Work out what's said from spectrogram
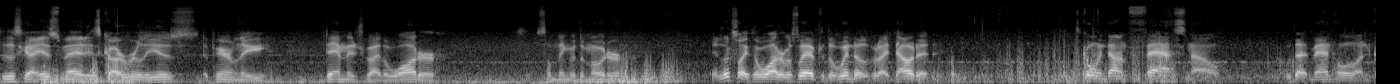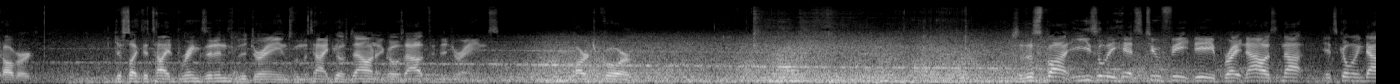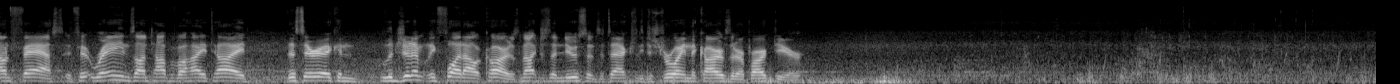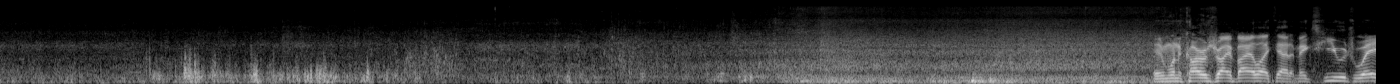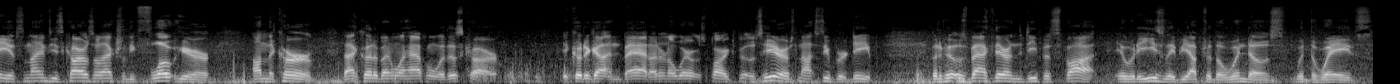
So this guy is mad. His car really is apparently damaged by the water. Something with the motor. It looks like the water was way up to the windows, but I doubt it. It's going down fast now with that manhole uncovered. Just like the tide brings it into the drains. When the tide goes down, it goes out through the drains. Hardcore. This spot easily hits two feet deep. Right now it's not, it's going down fast. If it rains on top of a high tide, this area can legitimately flood out cars. It's not just a nuisance, it's actually destroying the cars that are parked here. And when the cars drive by like that, it makes huge waves. Sometimes these cars will actually float here on the curb. That could have been what happened with this car. It could have gotten bad. I don't know where it was parked. If it was here, it's not super deep. But if it was back there in the deepest spot, it would easily be up to the windows with the waves.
